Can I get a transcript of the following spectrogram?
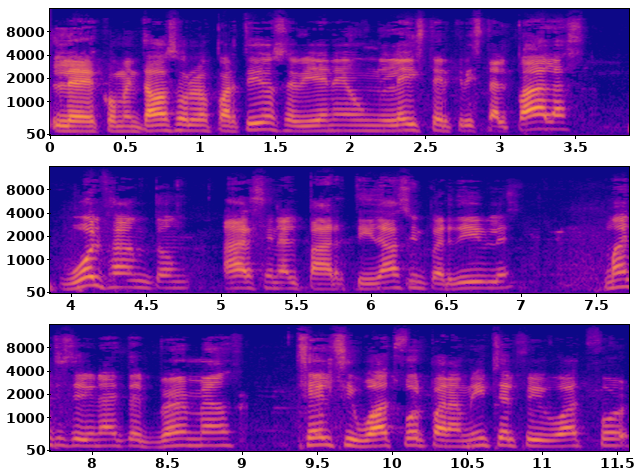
les comentaba sobre los partidos. Se viene un Leicester Crystal Palace, Wolverhampton, Arsenal, partidazo imperdible. Manchester United, Bournemouth, Chelsea, Watford. Para mí, Chelsea Watford,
